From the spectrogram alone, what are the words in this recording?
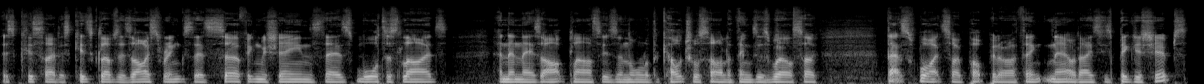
There's kids, so there's kids clubs, there's ice rinks, there's surfing machines, there's water slides, and then there's art classes and all of the cultural side of things as well. So that's why it's so popular. I think nowadays these bigger ships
